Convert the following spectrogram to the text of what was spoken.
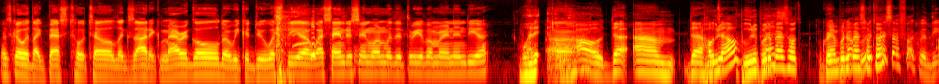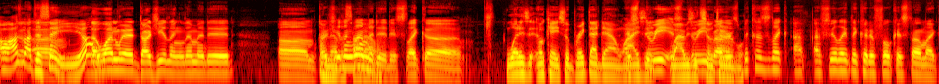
let's go with like best hotel exotic marigold, or we could do what's the uh, Wes Anderson one where the three of them are in India. What? It, oh, the um the hotel, Budapest? Hot- Grand Budapest no, Hotel. I fucked with. The Oh, I was other, about to say, um, yo. the one where Darjeeling Limited. Um, I never Darjeeling saw that Limited. It's like uh, what is it? Okay, so break that down. Why is three, it? Why was three it so brothers terrible? Because like I, I feel like they could have focused on like.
